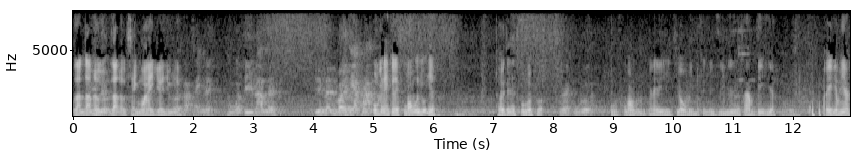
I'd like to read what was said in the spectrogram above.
dán dán ở dán ở sảnh ngoài kia chú nhỉ Ờ, dán sánh lên. Bugatti dán lên in lên vậy đẹp mà. Ô cái này cái này phủ bóng rồi chú nhỉ? Thời thế này phủ được chưa? Cái này phủ được phủ, phủ bóng cái này đi thì chiều mình sẽ gì giữ pha một tí nhỉ? Đấy anh em nhá.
